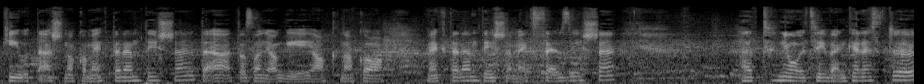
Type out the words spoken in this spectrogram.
kiutásnak a megteremtése, tehát az anyagéjaknak a megteremtése, megszerzése. Hát nyolc éven keresztül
